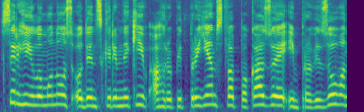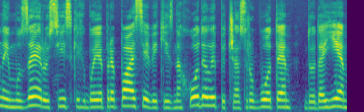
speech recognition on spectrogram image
Сергій Ломонос, один з керівників агропідприємства, показує імпровізований музей російських боєприпасів, які знаходили під час роботи. Додає,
